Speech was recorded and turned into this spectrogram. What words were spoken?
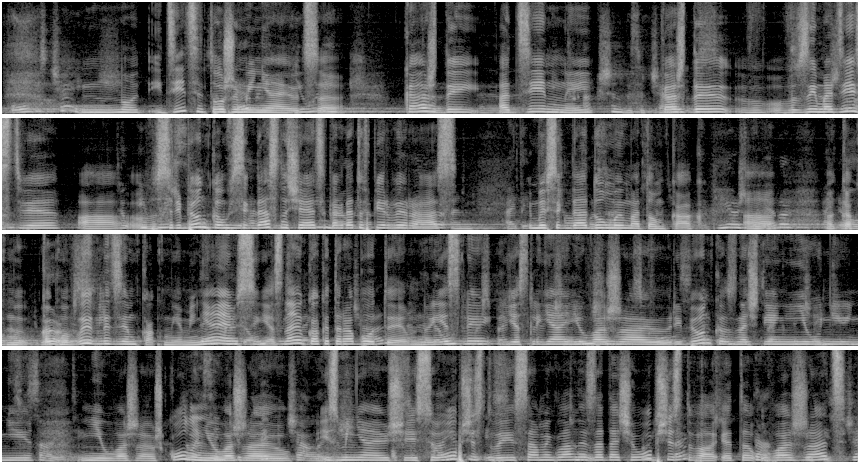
Но и дети тоже меняются. Каждый отдельный, каждое взаимодействие а, с ребенком всегда случается когда-то в первый раз. И мы всегда думаем о 30, том, как, 35 years, а, а, как мы, как мы выглядим, как мы меняемся. Я знаю, как это работает. Но если, если я не уважаю ребенка, значит, я не, не, не, не уважаю школу, не уважаю изменяющееся общество. И самая главная задача общества — это уважать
